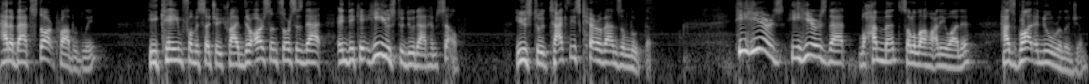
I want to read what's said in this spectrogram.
had a bad start probably. He came from a, such a tribe. There are some sources that indicate he used to do that himself. He used to attack these caravans and loot them. He hears, he hears that Muhammad sallallahu has brought a new religion.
